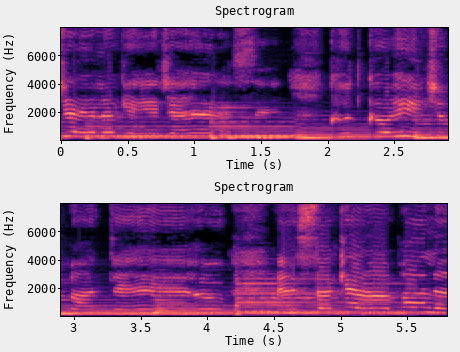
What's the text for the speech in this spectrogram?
मुझे लगे जैसे खुद को ही छुपाते हो। ऐसा क्या भला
